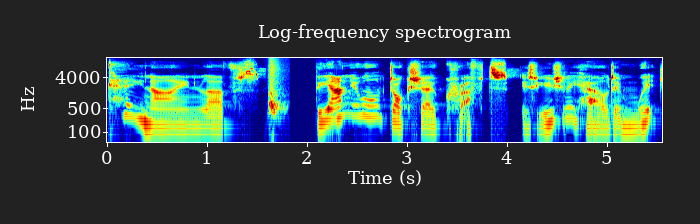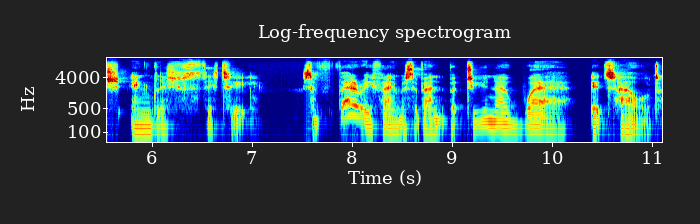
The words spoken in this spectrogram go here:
canine loves. The annual dog show Crufts is usually held in which English city? It's a very famous event, but do you know where it's held?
